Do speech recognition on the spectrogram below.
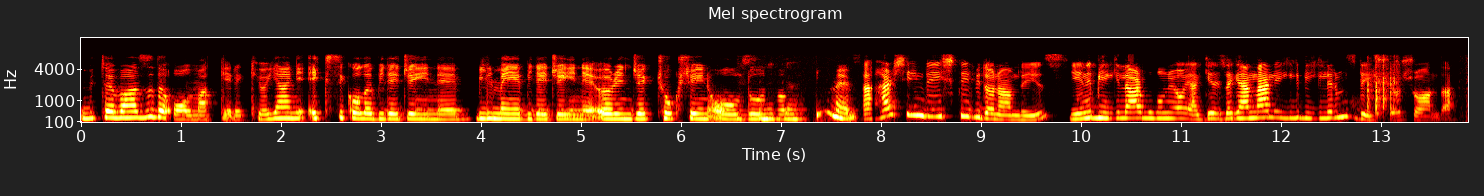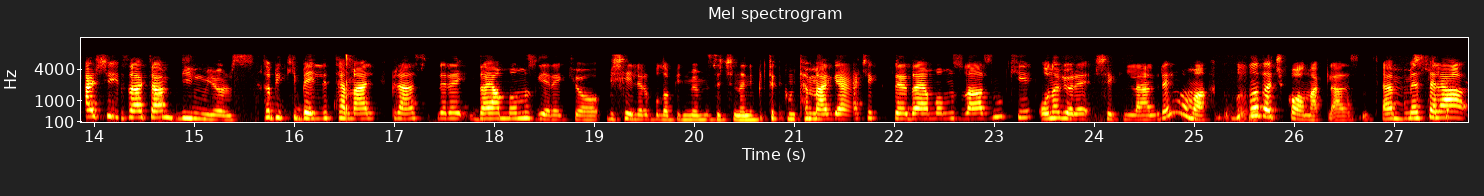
mütevazı da olmak gerekiyor. Yani eksik olabileceğini, bilmeyebileceğini, öğrenecek çok şeyin olduğunu Kesinlikle. Mi? her şeyin değiştiği bir dönemdeyiz. Yeni bilgiler bulunuyor. Yani gezegenlerle ilgili bilgilerimiz değişiyor şu anda. Her şeyi zaten bilmiyoruz. Tabii ki belli temel prensiplere dayanmamız gerekiyor bir şeyleri bulabilmemiz için. Hani bir takım temel gerçekliklere dayanmamız lazım ki ona göre şekillendirelim ama buna da açık olmak lazım. Yani mesela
